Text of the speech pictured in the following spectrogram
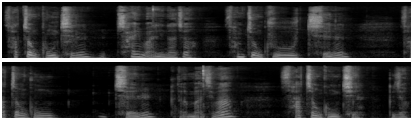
4.07 차이 많이 나죠? 3.97 4.07 그 다음 마지막 4.07 그죠?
